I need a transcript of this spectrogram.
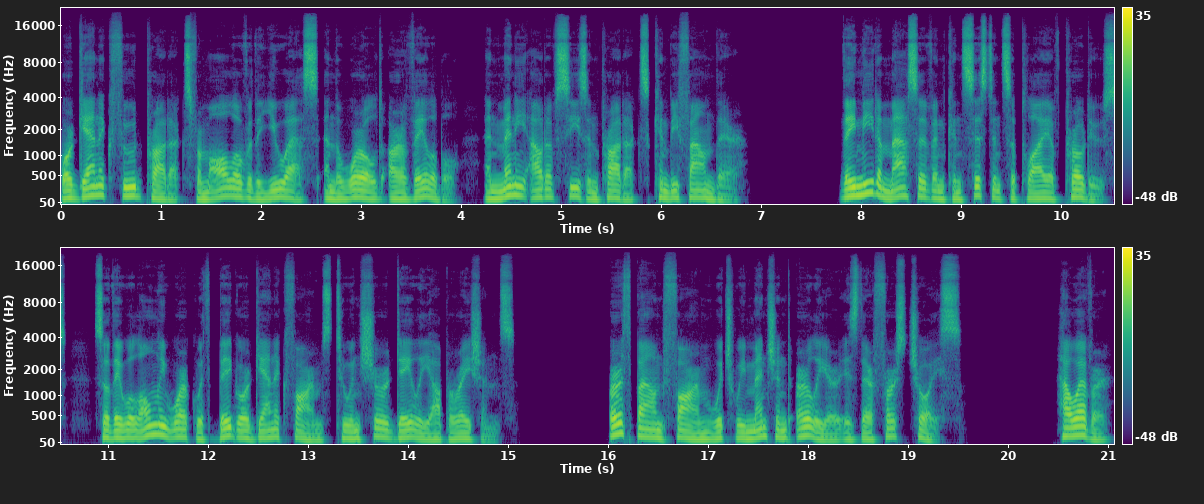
organic food products from all over the US and the world are available, and many out of season products can be found there. They need a massive and consistent supply of produce, so they will only work with big organic farms to ensure daily operations. Earthbound Farm, which we mentioned earlier, is their first choice. However,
